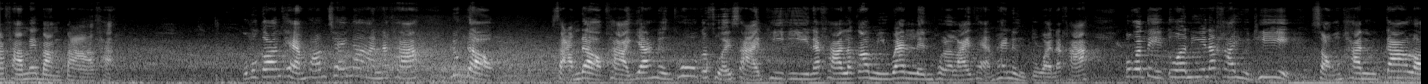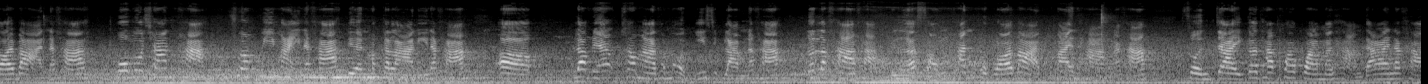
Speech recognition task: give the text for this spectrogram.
นะคะ ไม่บังตาค่ะ อุปกรณ์แถมพร้อมใช้งานนะคะ ลูกดอก 3 ดอกค่ะ ยางหนึ่งคู่กระสวยสาย PE นะคะ แล้วก็มีแว่นเลนส์โพลาไรต์แถมให้ 1 ตัวนะคะ ปกติตัวนี้นะคะอยู่ที่ 2,900 บาทนะคะ โปรโมชั่นค่ะ ช่วงปีใหม่นะคะ เดือนมกรานี้นะคะเอ่อรอบนี้เข้ามาทั้งหมด 20ลำนะคะ ลดราคาค่ะ เหลือ 2,600 บาทปลายทางนะ สนใจก็ทักข้อความมาถามได้นะคะ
